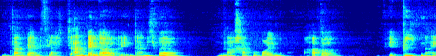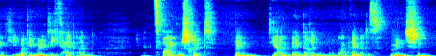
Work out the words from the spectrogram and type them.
dann werden vielleicht Anwender eben da nicht mehr nachhaken wollen. Aber wir bieten eigentlich immer die Möglichkeit an, im zweiten Schritt, wenn die Anwenderinnen und Anwender das wünschen,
